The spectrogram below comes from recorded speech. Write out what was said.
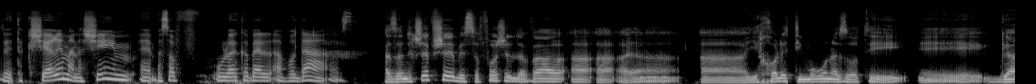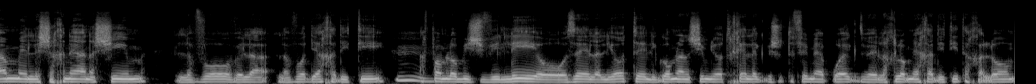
לתקשר עם אנשים, אה, בסוף הוא לא יקבל עבודה. אז, אז אני חושב שבסופו של דבר היכולת תמרון הזאת היא אה, גם לשכנע אנשים לבוא ולעבוד יחד איתי, mm. אף פעם לא בשבילי או זה, אלא להיות, לגרום לאנשים להיות חלק ושותפים מהפרויקט ולחלום יחד איתי את החלום.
